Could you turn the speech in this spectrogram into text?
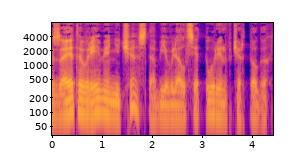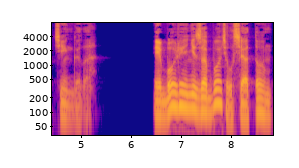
За это время нечасто объявлялся Турин в чертогах Тингала и более не заботился о том,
